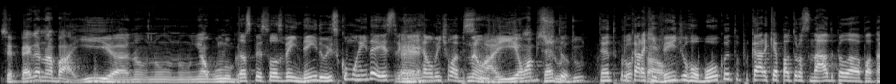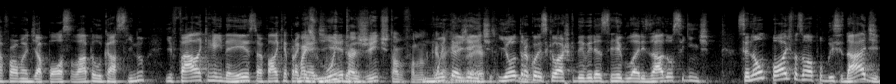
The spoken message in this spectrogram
Você pega na Bahia, no, no- no- em algum lugar. das pessoas vendendo isso como renda extra, que É. é realmente um absurdo. Não, aí é um absurdo. Tanto, tanto pro cara que vende o robô, quanto pro cara que é patrocinado pela plataforma de apostas lá, pelo cassino, e fala que é renda extra, fala que é pra Mas ganhar muita dinheiro. gente tava falando que era Muita gente. extra. E outra coisa que eu acho que deveria ser regularizado é o seguinte: você não pode fazer uma publicidade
